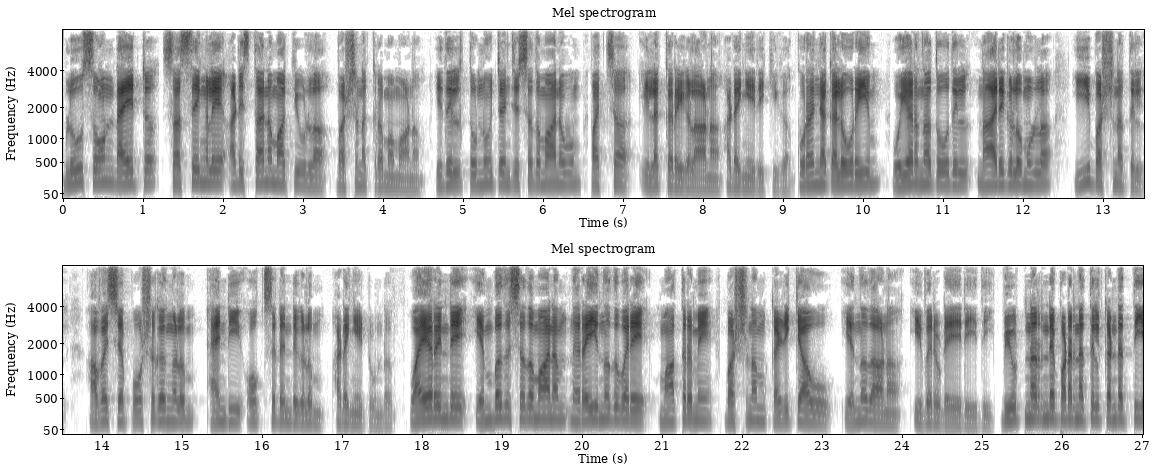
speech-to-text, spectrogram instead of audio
ബ്ലൂ സോൺ ഡയറ്റ് സസ്യങ്ങളെ അടിസ്ഥാനമാക്കിയുള്ള ഭക്ഷണക്രമമാണ്. ഇതിൽ തൊണ്ണൂറ്റഞ്ച് ശതമാനവും പച്ച ഇലക്കറികളാണ് അടങ്ങിയിരിക്കുക. കുറഞ്ഞ കലോറിയും ഉയർന്ന തോതിൽ നാരുകളുമുള്ള ഈ ഭക്ഷണത്തിൽ അവശ്യ പോഷകങ്ങളും ആന്റി ഓക്സിഡന്റുകളും അടങ്ങിയിട്ടുണ്ട്. വയറിന്റെ എൺപത് ശതമാനം നിറയുന്നതുവരെ മാത്രമേ ഭക്ഷണം കഴിക്കാവൂ എന്നതാണ് ഇവരുടെ രീതി. ബ്യൂട്ട്നറിന്റെ പഠനത്തിൽ കണ്ടെത്തിയ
